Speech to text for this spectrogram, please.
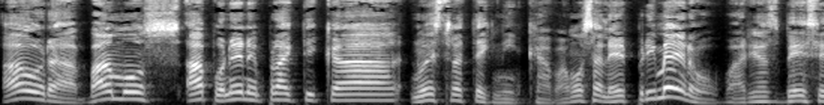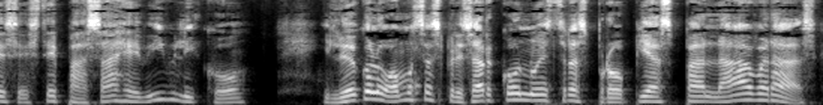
Ahora vamos a poner en práctica nuestra técnica. Vamos a leer primero varias veces este pasaje bíblico y luego lo vamos a expresar con nuestras propias palabras.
